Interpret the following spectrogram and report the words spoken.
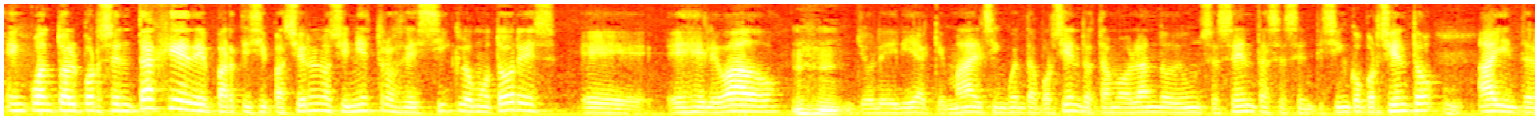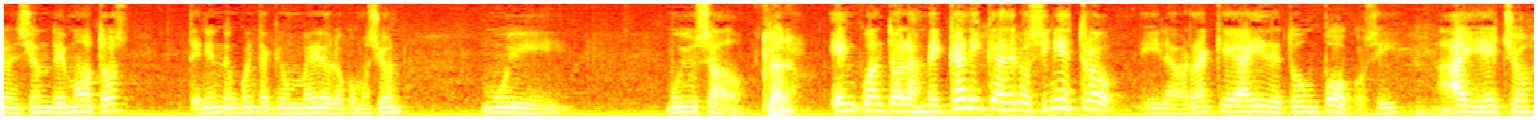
en cuanto al porcentaje de participación en los siniestros de ciclomotores, eh, es elevado. Yo le diría que más del 50%, estamos hablando de un 60-65%. Mm. Hay intervención de motos, teniendo en cuenta que es un medio de locomoción muy, muy usado. Claro. En cuanto a las mecánicas de los siniestros, y la verdad que hay de todo un poco, ¿sí? Hay hechos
